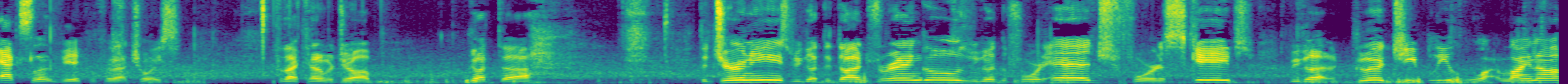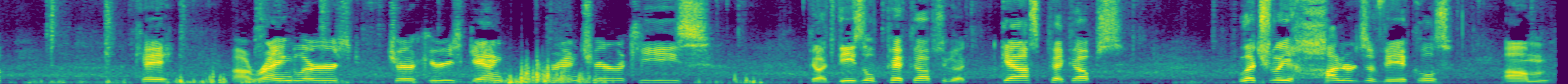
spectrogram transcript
excellent vehicle for that choice, for that kind of a job. We've got uh, the Journeys, we got the Dodge Durangos, we got the Ford Edge, Ford Escapes, we got a good Jeep lineup, okay, uh, Wranglers, Cherokees, Gang Grand Cherokees, got diesel pickups, we got gas pickups, literally hundreds of vehicles. Um,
